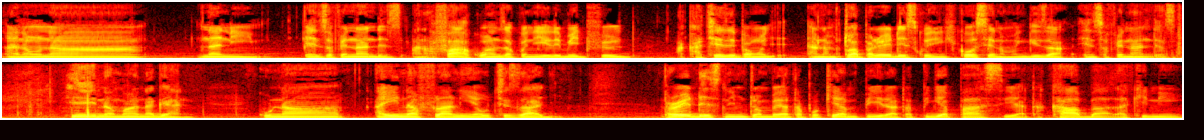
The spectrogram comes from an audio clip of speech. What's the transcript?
anaona nani enzo fernandez anafaa kuanza kwenye ile midfield akacheze pamoja anamtoa paredes kwenye kikosi anamwingiza enzo fernandez. Hii ina maana gani? Kuna aina fulani ya uchezaji. Paredes ni mtu ambaye atapokea mpira atapiga pasi atakaba lakini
